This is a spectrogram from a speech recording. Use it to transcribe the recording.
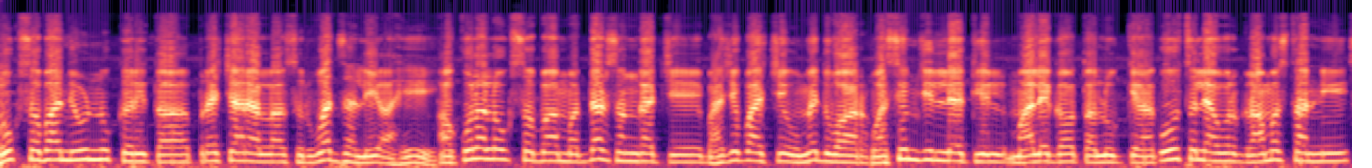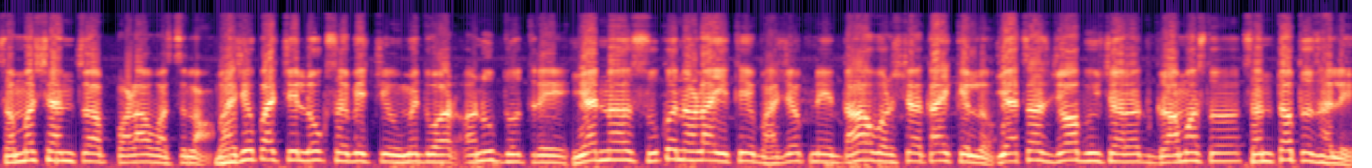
लोकसभा निवडणूक करिता प्रचाराला सुरुवात झाली आहे. अकोला लोकसभा मतदारसंघाचे भाजपाचे उमेदवार वाशिम जिल्ह्यातील मालेगाव तालुक्यात पोहोचल्यावर ग्रामस्थांनी समस्यांचा पळा वाचला. भाजपाचे लोकसभेचे उमेदवार अनुप धोत्रे यांना सुकनळा इथे भाजपने दहा वर्षात काय केलं याचा जवाब विचारत ग्रामस्थ संतप्त झाले.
